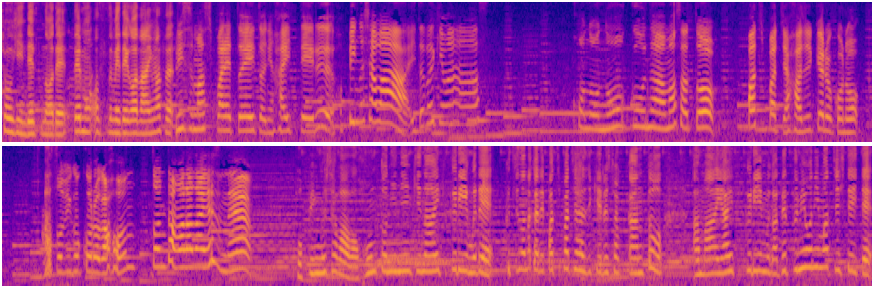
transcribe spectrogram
商品ですので、とてもおすすめでございますク。リスマスパレット8に入っているホッピングシャワーいただきますこの濃厚な甘さとパチパチ弾けるこの遊び心が本当にたまらないですねポッピングシャワーは本当に人気のアイスクリームで、口の中でパチパチ弾ける食感と甘いアイスクリームが絶妙にマッチしていて、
